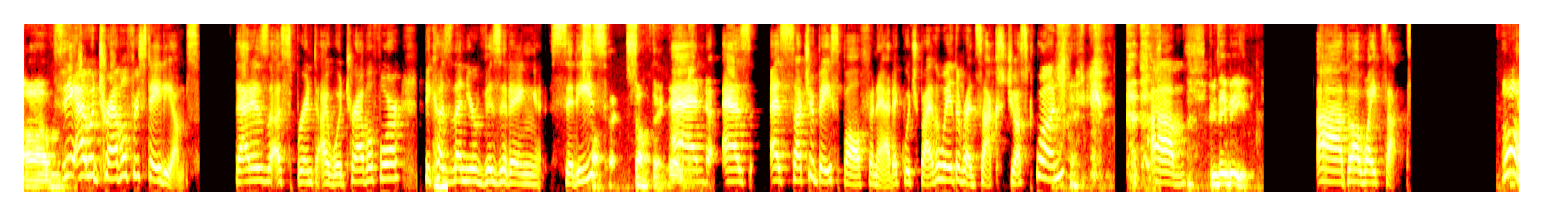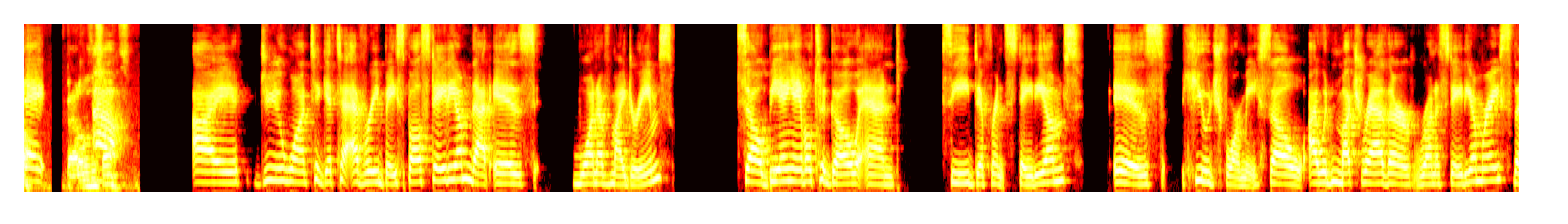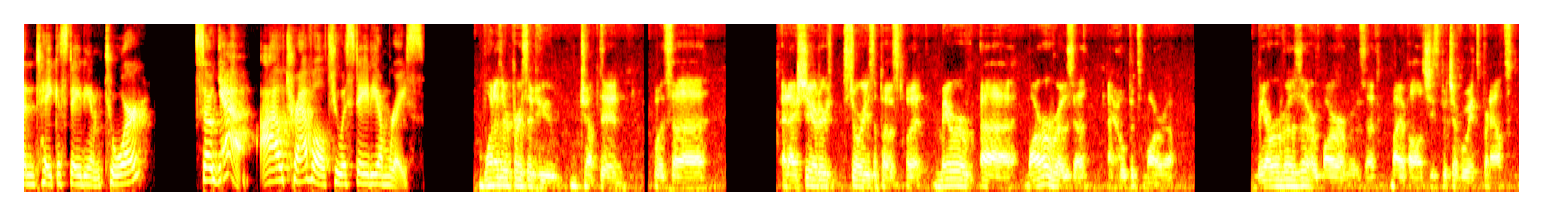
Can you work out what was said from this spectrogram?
Um, See, I would travel for stadiums. That is a sprint I would travel for because then you're visiting cities. something, something. Like, And as as such a baseball fanatic, which by the way, the Red Sox just won, um, who they beat? uh, the White Sox. Oh, They, Battle of the Ah. Suns. I do want to get to every baseball stadium. That is one of my dreams. So being able to go and see different stadiums is huge for me. So I would much rather run a stadium race than take a stadium tour. So yeah, I'll travel to a stadium race. One other person who jumped in was, uh, and I shared her story as a post, but Mara, uh, Mara Rosa. I hope it's Mara. Mara Rosa or Mara Rosa. My apologies, whichever way it's pronounced.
